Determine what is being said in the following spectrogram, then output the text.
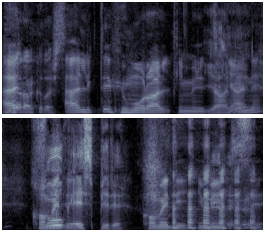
Diğer Er- arkadaşlar Erlik'te humoral immunity Yani yani, Soğuk komedi, espri. komedi immunity'si.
